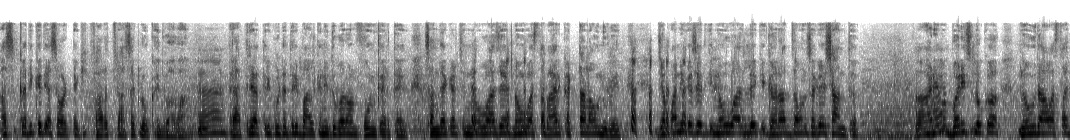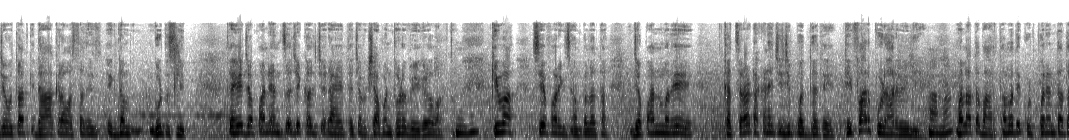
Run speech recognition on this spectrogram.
असं कधी कधी असं वाटतं की फारच त्रासक लोक आहेत बाबा. रात्री रात्री कुठेतरी बाल्कनीत उभं राहून फोन करतायत. संध्याकाळचे नऊ वाजे नऊ वाजता बाहेर कट्टा लावून उभे आहेत. जपानी कसे आहेत की नऊ वाजले की घरात जाऊन सगळे शांत. आणि बरीच लोक नऊ दहा वाजता जेवतात की दहा अकरा वाजता एकदम गो टू स्लीप तर हे जपान्यांचं जे कल्चर आहे त्याच्यापेक्षा आपण थोडं वेगळं वागतो. किंवा से फॉर एक्झाम्पल आता जपानमध्ये कचरा टाकण्याची जी पद्धत आहे ती फार पुढारलेली आहे. मला आता भारतामध्ये कुठपर्यंत आता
